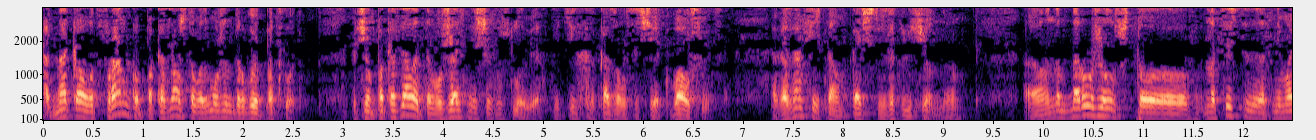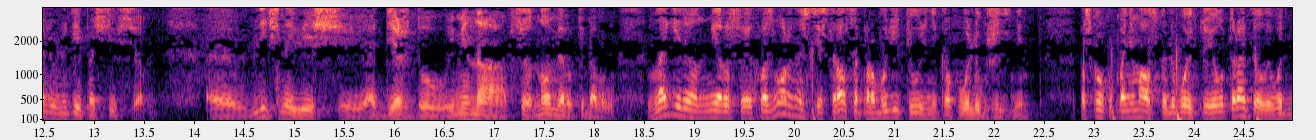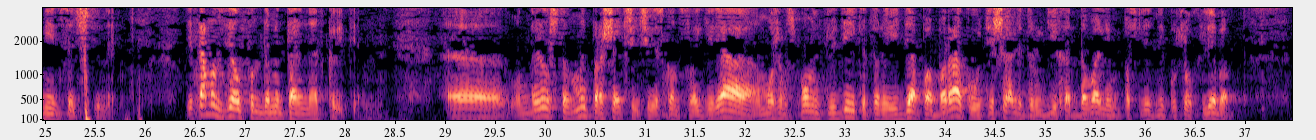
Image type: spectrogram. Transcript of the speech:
Однако вот Франко показал, что возможен другой подход. Причем показал это в ужаснейших условиях, каких оказался человек в Аушвице. Оказавшись там в качестве заключенного, он обнаружил, что нацисты отнимали у людей почти все. Э, личные вещи, одежду, имена, все, номер у тебя был. В лагере он в меру своих возможностей старался пробудить у узников волю к жизни, поскольку понимал, что любой, кто ее утратил, его дни сочтены. И там он сделал фундаментальное открытие. Э, он говорил, что мы, прошедшие через концлагеря, можем вспомнить людей, которые, идя по бараку, утешали других, отдавали им последний кусок хлеба.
